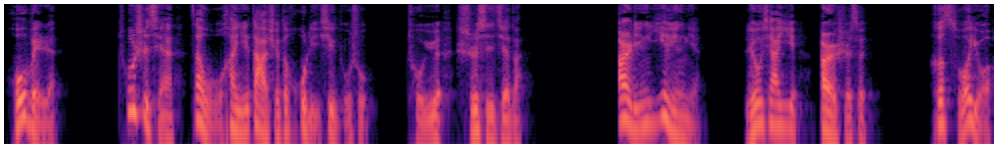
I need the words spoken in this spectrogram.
湖北人，出事前在武汉一大学的护理系读书，处于实习阶段。二零一零年，刘佳一二十岁，和所有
